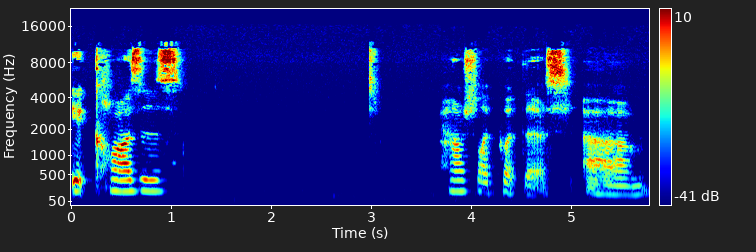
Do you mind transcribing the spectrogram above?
it causes how shall I put this? Um,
